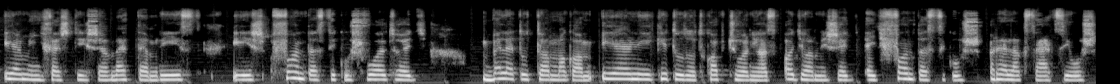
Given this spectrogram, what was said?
élményfestésen vettem részt, és fantasztikus volt, hogy bele tudtam magam élni, ki tudott kapcsolni az agyam, és egy, egy fantasztikus relaxációs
